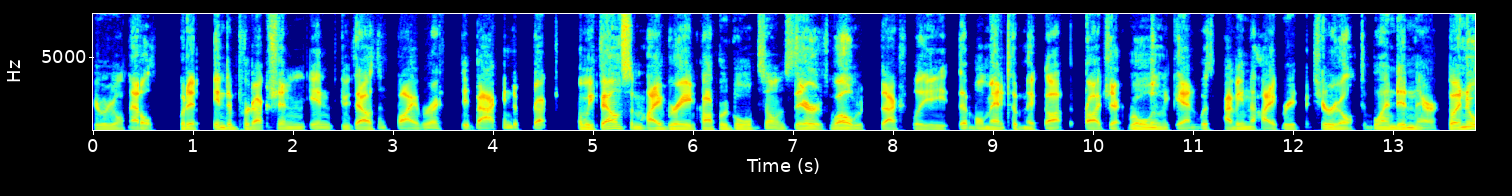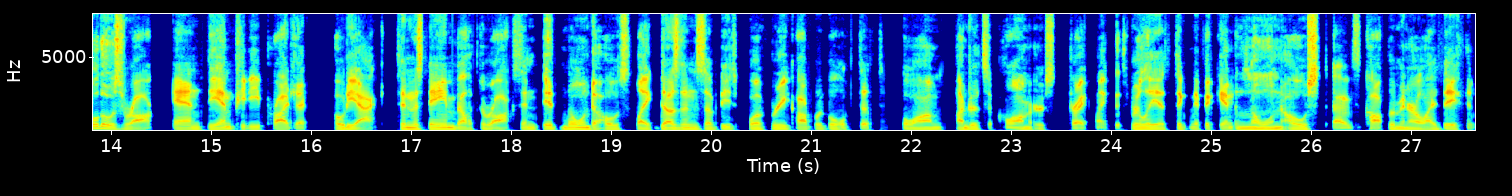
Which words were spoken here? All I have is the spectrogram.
Imperial Metals, put it into production in 2005, or I say back into production. And we found some high grade copper gold zones there as well, which is actually the momentum that got the project rolling again was having the high grade material to blend in there. So I know those rocks and the MPD project Kodiak. It's in the same belt of rocks and it's known to host like dozens of these porphyry copper gold systems along hundreds of kilometers strike length. It's really a significant known host of copper mineralization.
